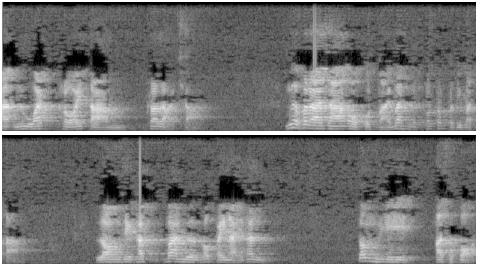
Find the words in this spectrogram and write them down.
อนุวัตคล้อยตามพระราชา เมื่อพระราชาออกกฎหมายบ้านเมืองก็ต้องปฏิบัติตาม ลองสิครับบ้านเมืองเขาไปไหนท่าน ต้องมีพาสปอร์ต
